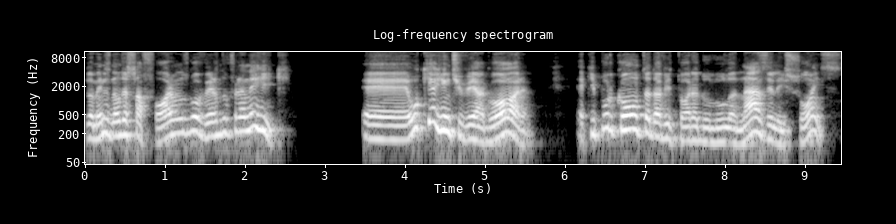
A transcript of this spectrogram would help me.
pelo menos não dessa forma, nos governos do Fernando Henrique. É, o que a gente vê agora é que, por conta da vitória do Lula nas eleições,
